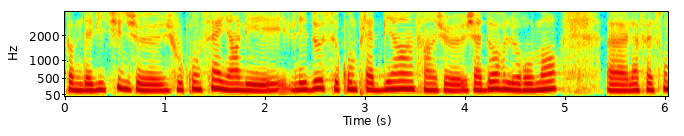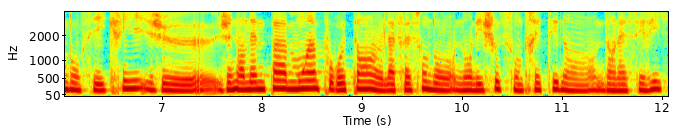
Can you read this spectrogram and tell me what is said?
comme d'habitude, je, vous conseille, hein, les, deux se complètent bien. Enfin, j'adore le roman, euh, la façon dont c'est écrit. Je, n'en aime pas moins pour autant euh, la façon dont, les choses sont traitées dans, la série.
